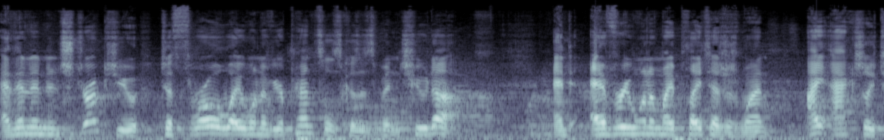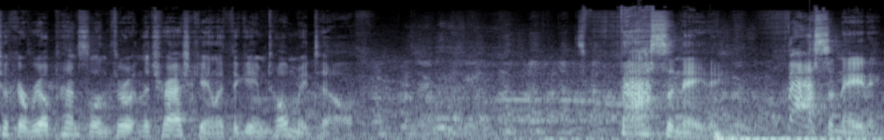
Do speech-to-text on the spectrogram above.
and then it instructs you to throw away one of your pencils because it's been chewed up. And every one of my playtesters went, I actually took a real pencil and threw it in the trash can like the game told me to. It's fascinating. Fascinating.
